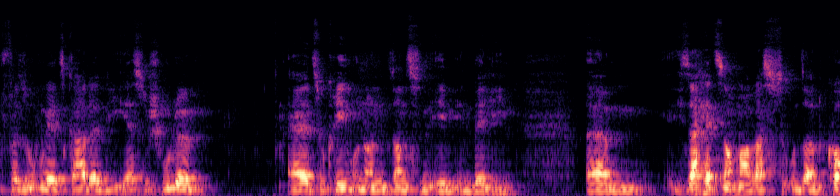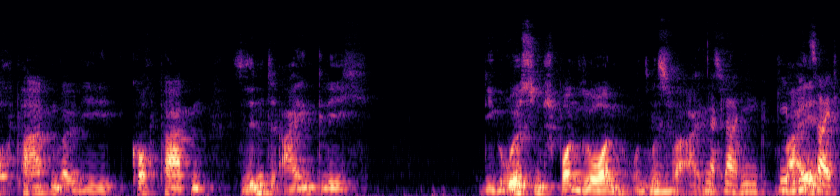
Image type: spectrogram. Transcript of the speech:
versuchen wir jetzt gerade die erste Schule äh, zu kriegen und ansonsten eben in Berlin. Ähm, ich sage jetzt noch mal was zu unseren Kochpaten, weil die Kochpaten sind eigentlich die größten Sponsoren unseres mhm. Vereins. Na klar, die geben die Zeit.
